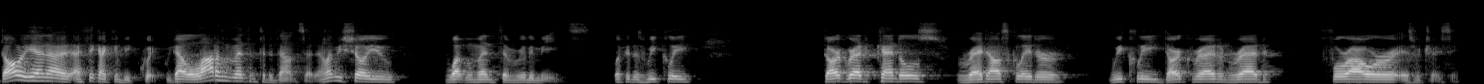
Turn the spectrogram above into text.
Dollar yen, I, I think I can be quick. We got a lot of momentum to the downside, and let me show you what momentum really means. Look at this weekly. Dark red candles, red oscillator, weekly, dark red and red. Four hour is retracing.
